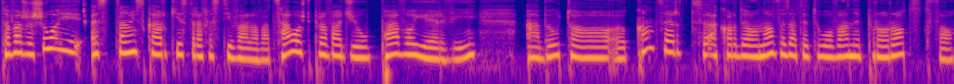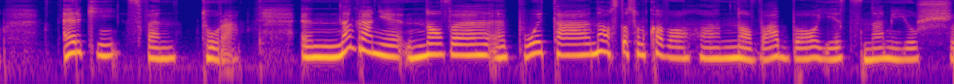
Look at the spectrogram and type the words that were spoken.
Towarzyszyła jej Estońska Orkiestra Festiwalowa. Całość prowadził Pawo Jerwi, a był to koncert akordeonowy zatytułowany Proroctwo Erki Sven Tura. Nagranie nowe, płyta no stosunkowo nowa, bo jest z nami już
